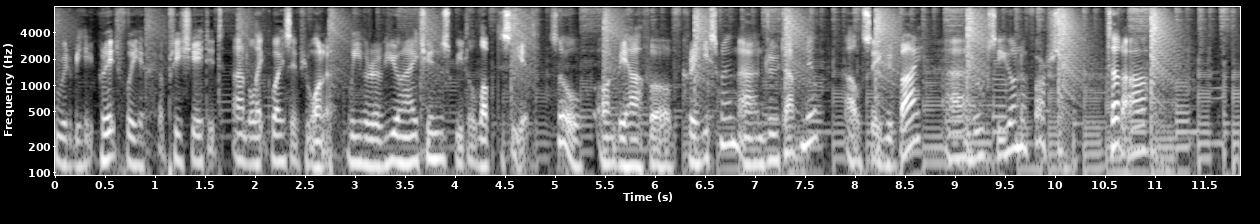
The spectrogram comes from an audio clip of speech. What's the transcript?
would be gratefully appreciated, and likewise, if you want to leave a review on iTunes, we'd love to see it. So, on behalf of Craig Eastman and Drew Tavendale, I'll say goodbye, and we'll see you on the first. Ta da!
